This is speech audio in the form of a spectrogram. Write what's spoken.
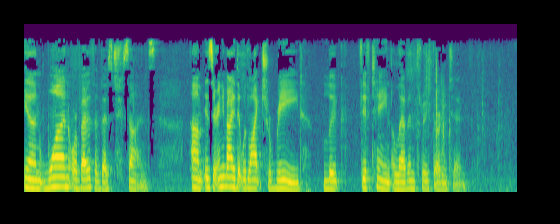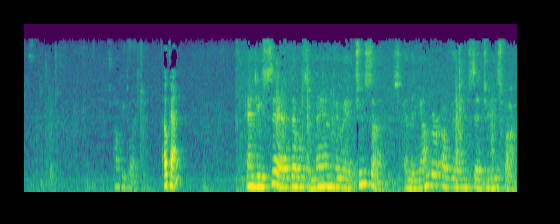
in one or both of those two sons. Um, is there anybody that would like to read Luke 15, 11 through 32? I'll be glad to. Okay. And he said, There was a man who had two sons, and the younger of them said to his father,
